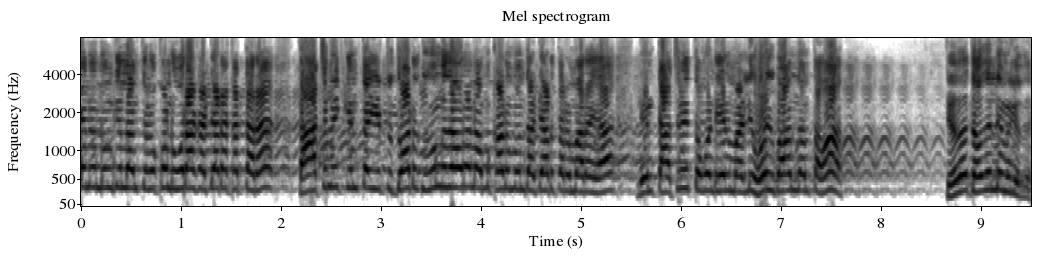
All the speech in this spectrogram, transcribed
ಏನು ನುಂಗಿಲ್ಲ ಅಂತ ತಿಳ್ಕೊಂಡು ಊರಾಗ ಅಡ್ಡಾಡಕತ್ತಾರ ತಾಚನಕ್ಕಿಂತ ಇಟ್ಟು ದೊಡ್ಡ ನುಂಗದವ್ರು ನಮ್ಮ ಕಣ್ಣು ಮುಂದೆ ಅಡ್ಡಾಡ್ತಾರ ಮಾರಯ್ಯ ನಿನ್ ತಾಚನಿ ತಗೊಂಡು ಏನು ಮಾಡ್ಲಿ? ಹೋಗಿ ಬಾ ಅಂದಂತವ. ತಿಳಿದ ನಿಮಗಿದು?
